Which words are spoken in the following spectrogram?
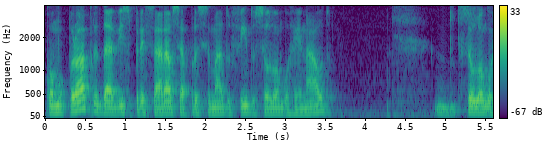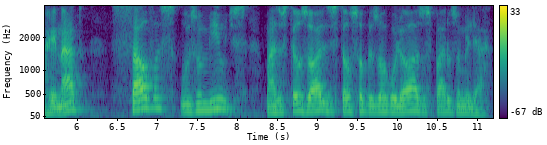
Como o próprio Davi expressará ao se aproximar do fim do seu longo reinado, do seu longo reinado, salvas os humildes, mas os teus olhos estão sobre os orgulhosos para os humilhar.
